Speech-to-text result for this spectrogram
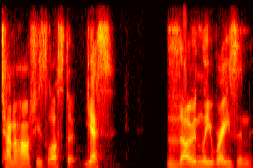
Tanahashi's lost it. Yes, the only reason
